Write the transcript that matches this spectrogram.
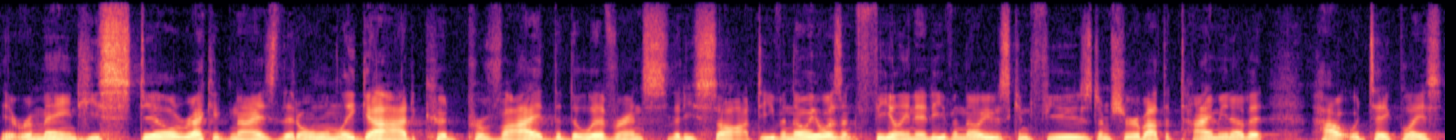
it remained. He still recognized that only God could provide the deliverance that he sought. Even though he wasn't feeling it, even though he was confused, I'm sure, about the timing of it, how it would take place,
